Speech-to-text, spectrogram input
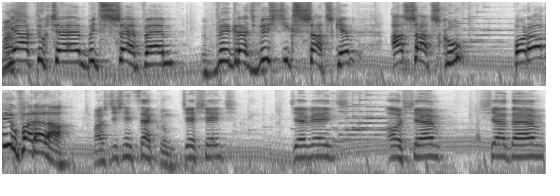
Masz... Ja tu chciałem być szefem, wygrać wyścig z Szaczkiem, a Szaczku porobił Farela. Masz 10 sekund. 10, 9, 8, 7.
